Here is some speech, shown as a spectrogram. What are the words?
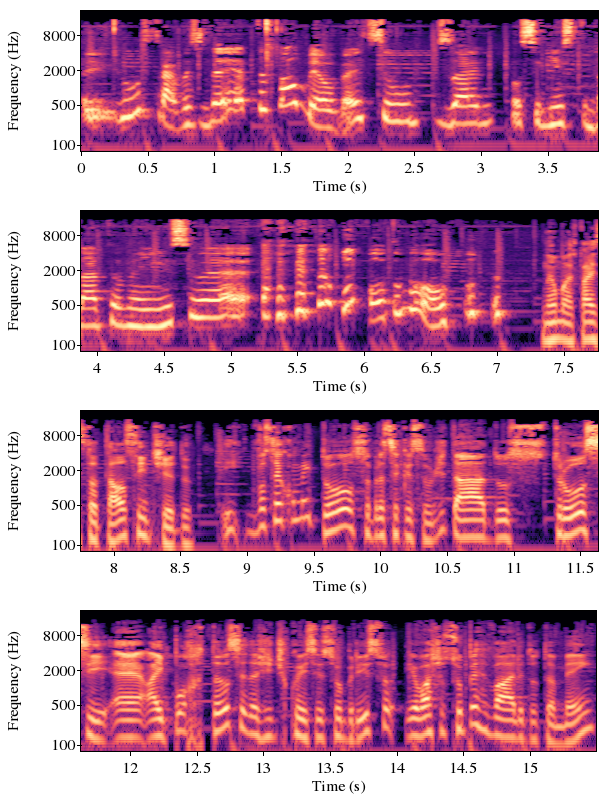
ilustrar. Mas isso daí é pessoal meu, né? Se o design conseguir estudar também isso, é um ponto bom. Não, mas faz total sentido. E você comentou sobre essa questão de dados, trouxe é, a importância da gente conhecer sobre isso, e eu acho super válido também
